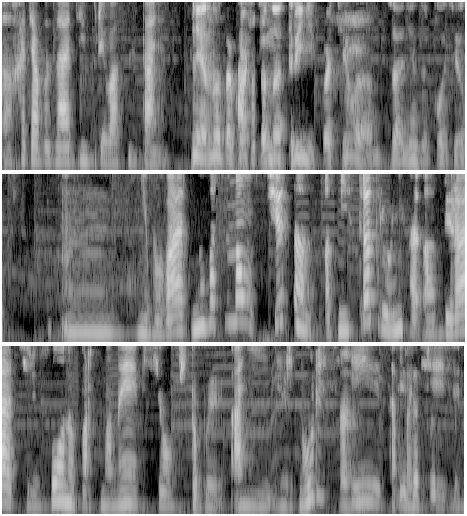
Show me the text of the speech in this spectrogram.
э, хотя бы за один приватный танец. Не, ну такое, А что потом- на три не хватило, а за один заплатил. Не бывает. Ну, в основном, честно, администраторы у них о- отбирают телефоны, портмоне, все, чтобы они вернулись Ага. и И доплатили. доплатили.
